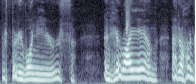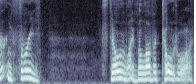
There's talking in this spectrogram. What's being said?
for 31 years. And here I am at 103 still in my beloved Totowa.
